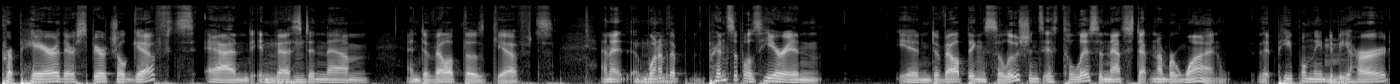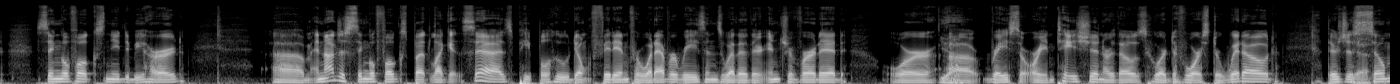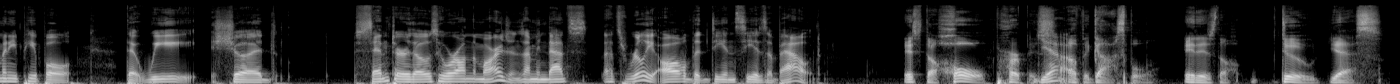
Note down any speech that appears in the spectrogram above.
prepare their spiritual gifts and invest in them and develop those gifts. And it, one of the principles here in in developing solutions is to listen. That's step number one. That people need to be heard. Single folks need to be heard. Um, and not just single folks, but like it says, people who don't fit in for whatever reasons, whether they're introverted or Yeah. uh, race or orientation, or those who are divorced or widowed. There's just Yeah. so many people that we should center those who are on the margins. I mean, that's that's really all that D&C is about. It's the whole purpose Yeah. of the gospel. It is the dude, yes.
